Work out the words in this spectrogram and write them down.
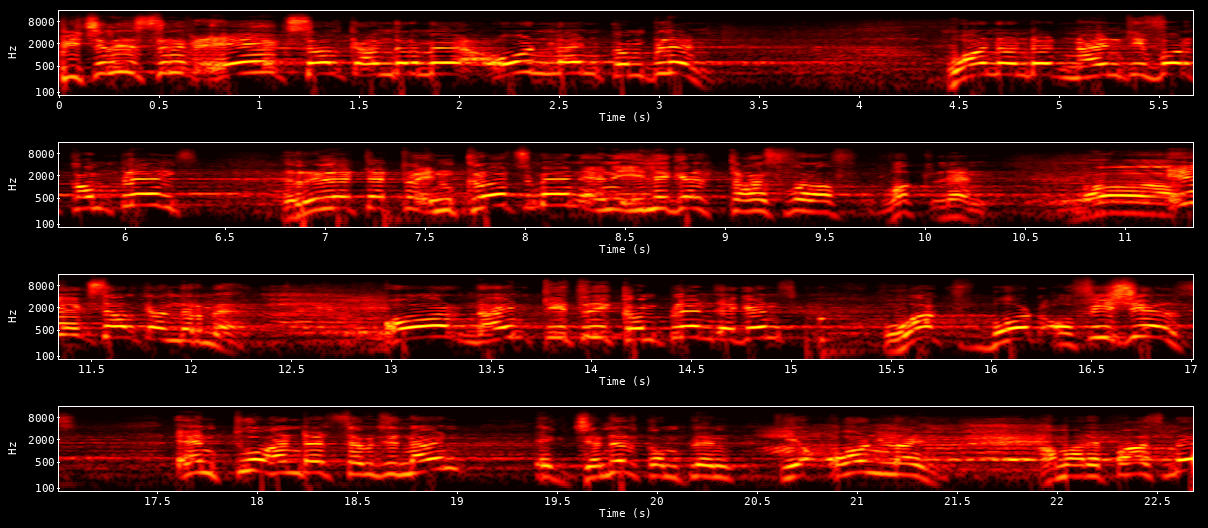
पिछले सिर्फ़ एक साल के अंदर में online complain 194 complaints related to encroachment and illegal transfer of work land एक साल के अंदर में और 93 complaint against waqf board officials and 279 एक जनरल कंप्लेंट ये ऑनलाइन हमारे पास में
